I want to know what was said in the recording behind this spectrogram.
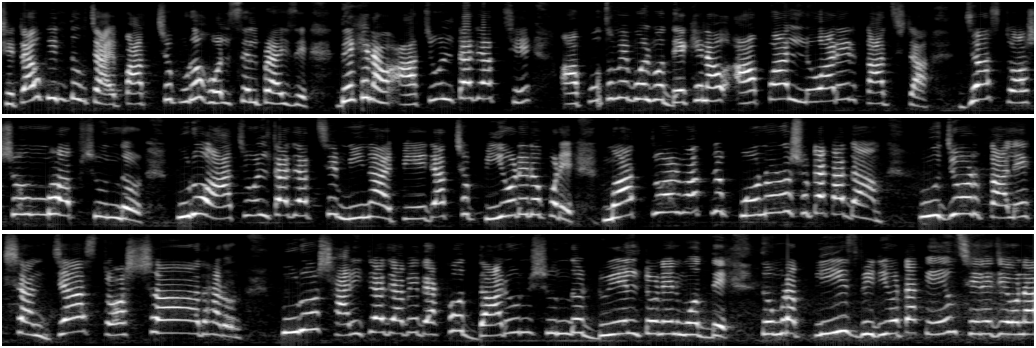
সেটাও কিন্তু চাই পাচ্ছ পুরো হোলসেল প্রাইসে দেখে নাও আঁচলটা যাচ্ছে আ, প্রথমে বলব, দেখে নাও আপার লোয়ারের কাজটা। জাস্ট অসম্ভব সুন্দর। পুরো আঁচলটা যাচ্ছে মিনায়, পেয়ে যাচ্ছ পিওরের ওপরে। মাত্র আর মাত্র পনেরোশো টাকা দাম। পুজোর কালেকশন জাস্ট অসাধারণ। পুরো শাড়িটা যাবে, দেখো, দারুণ সুন্দর ডুয়েল টোনের মধ্যে। তোমরা প্লিজ ভিডিওটা কেউ ছেড়ে যেও না।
